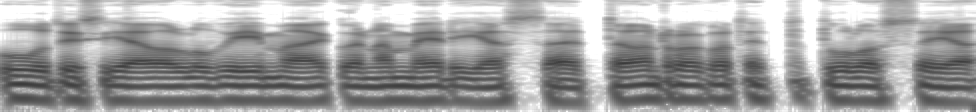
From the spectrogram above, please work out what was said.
uutisia ollut viime aikoina mediassa, että on rokotetta tulossa ja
